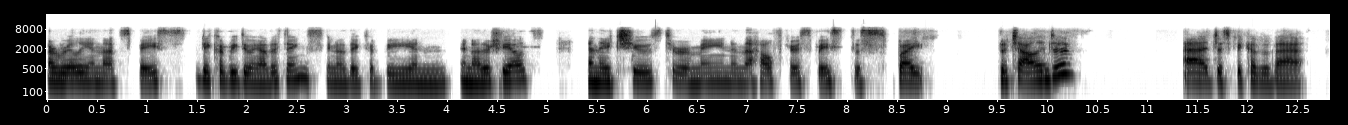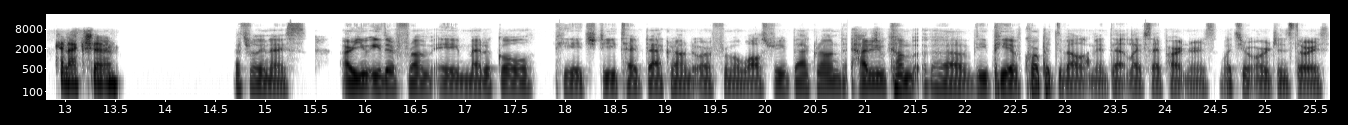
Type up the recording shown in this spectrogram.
are really in that space. They could be doing other things, you know, they could be in, in other fields and they choose to remain in the healthcare space despite the challenges uh, just because of that connection. That's really nice. Are you either from a medical PhD type background or from a Wall Street background? How did you become uh, VP of corporate development at LifeSci Partners? What's your origin stories?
